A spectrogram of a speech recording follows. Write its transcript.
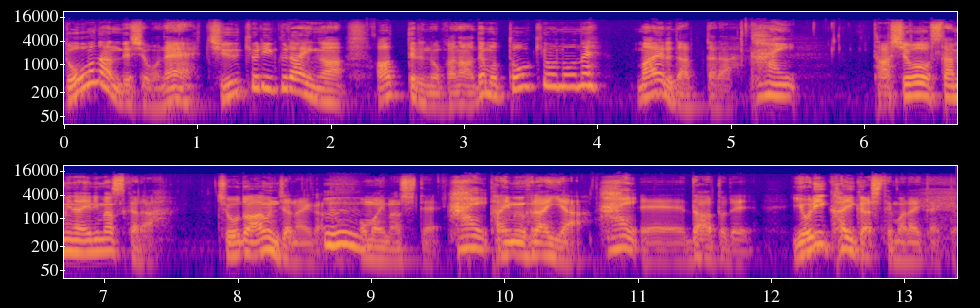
どうなんでしょうね？中距離ぐらいが合ってるのかな？でも東京のねマイルだったらはい、多少スタミナいりますからちょうど合うんじゃないかと思いまして、はい。タイムフライヤー、はい。えーダートでより開花してもらいたいと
